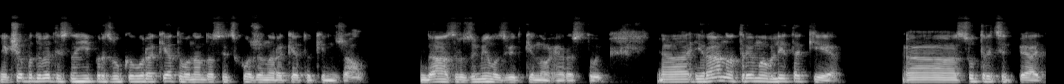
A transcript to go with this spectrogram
Якщо подивитись на гіперзвукову ракету, вона досить схожа на ракету кінжал. Да, зрозуміло, звідки ноги ростуть. Е, Іран отримав літаки е, Су-35.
